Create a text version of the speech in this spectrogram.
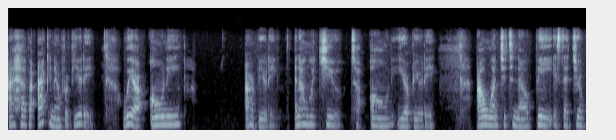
I have an acronym for beauty. We are owning our beauty. And I want you to own your beauty. I want you to know B is that you're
